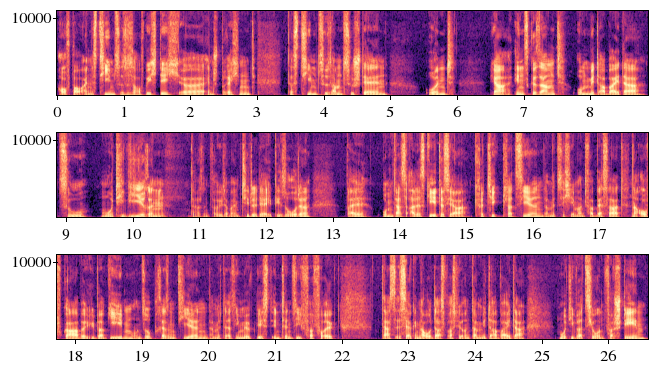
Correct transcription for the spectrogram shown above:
Aufbau eines Teams ist es auch wichtig, äh, entsprechend das Team zusammenzustellen und ja, insgesamt, um Mitarbeiter zu motivieren. Da sind wir wieder beim Titel der Episode, weil um das alles geht es ja. Kritik platzieren, damit sich jemand verbessert, eine Aufgabe übergeben und so präsentieren, damit er sie möglichst intensiv verfolgt. Das ist ja genau das, was wir unter Mitarbeitermotivation verstehen.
